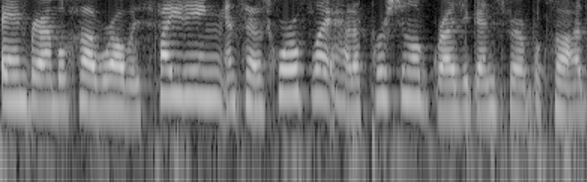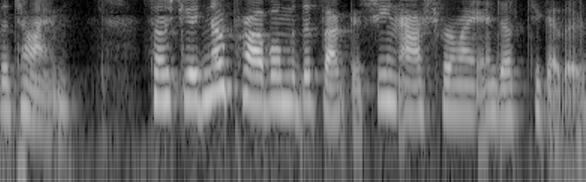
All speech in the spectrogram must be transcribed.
and Brambleclaw were always fighting, and so Squirrelflight had a personal grudge against Brambleclaw at the time. So she had no problem with the fact that she and Ashfur might end up together.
